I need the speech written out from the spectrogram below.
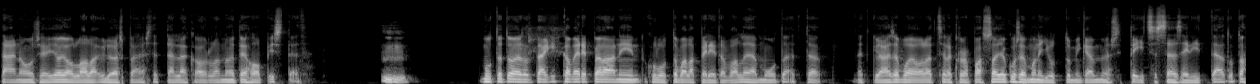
tämä nousee jo jollain lailla ylöspäin sitten tällä kaudella noin tehopisteet. Mm. Mutta toisaalta tämäkin kaveri pelaa niin kuluttavalla pelitavalla ja muuta, että, että kyllähän se voi olla, että siellä kropassa on joku semmoinen juttu, mikä myös sitten itsessään selittää tota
